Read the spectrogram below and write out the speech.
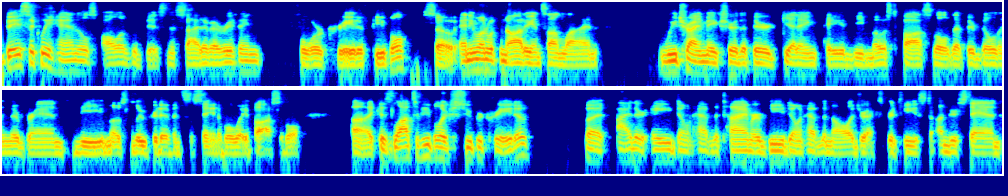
basically handles all of the business side of everything for creative people. So anyone with an audience online, we try and make sure that they're getting paid the most possible, that they're building their brand the most lucrative and sustainable way possible. Because uh, lots of people are super creative, but either A, don't have the time, or B, don't have the knowledge or expertise to understand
